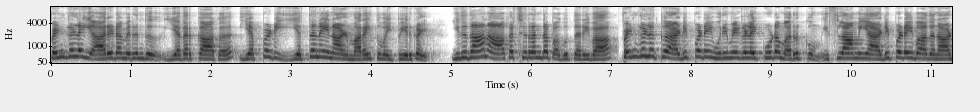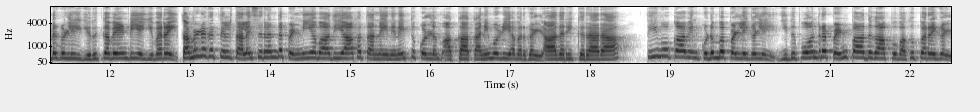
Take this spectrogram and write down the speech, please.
பெண்களை யாரிடமிருந்து எதற்காக எப்படி எத்தனை நாள் மறைத்து வைப்பீர்கள்? இதுதான் ஆகச்சிறந்த பகுத்தறிவா. பெண்களுக்கு அடிப்படை உரிமைகளை கூட மறுக்கும் இஸ்லாமிய அடிப்படைவாத நாடுகளில் இருக்க வேண்டிய இவரை தமிழகத்தில் தலைசிறந்த பெண்ணியவாதியாக தன்னை நினைத்துக் கொள்ளும் அக்கா கனிமொழி அவர்கள் ஆதரிக்கிறாரா? திமுகவின் குடும்ப பள்ளிகளில் இது போன்ற பெண் பாதுகாப்பு வகுப்பறைகள்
